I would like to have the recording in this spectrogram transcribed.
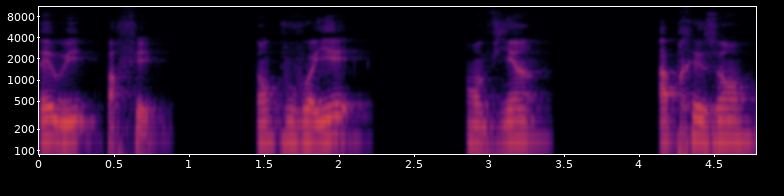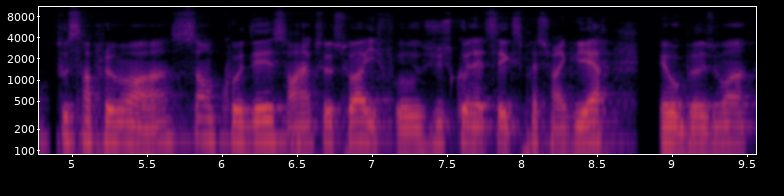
Eh oui, parfait. Donc vous voyez, on vient à présent, tout simplement, hein, sans coder, sans rien que ce soit, il faut juste connaître ces expressions régulières, mais au besoin,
